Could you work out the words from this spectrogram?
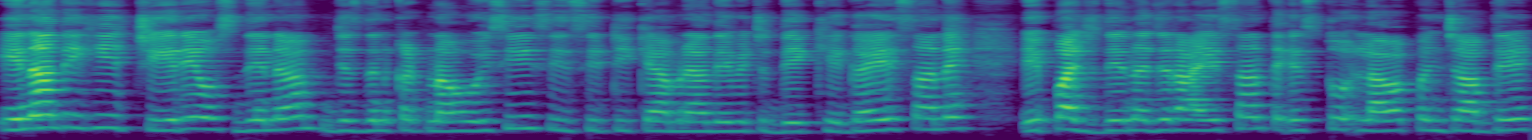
ਇਹਨਾਂ ਦੇ ਹੀ ਚਿਹਰੇ ਉਸ ਦਿਨ, ਜਿਸ ਦਿਨ ਘਟਨਾ ਹੋਈ ਸੀ, ਸੀਸੀਟੀ ਕੈਮਰਿਆਂ ਦੇ ਵਿੱਚ ਦੇਖੇ ਗਏ ਸਨ। ਇਹ ਭੱਜਦੇ ਨਜ਼ਰ ਆਏ ਸਨ ਤੇ ਇਸ ਤੋਂ ਇਲਾਵਾ ਪੰਜਾਬ ਦੇ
